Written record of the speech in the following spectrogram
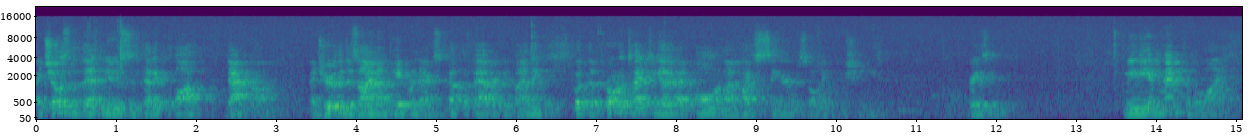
I chose the then new synthetic cloth Dacron I drew the design on paper next, cut the fabric, and finally put the prototype together at home on my wife's Singer sewing machine. Crazy. I mean, the impact of a life,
